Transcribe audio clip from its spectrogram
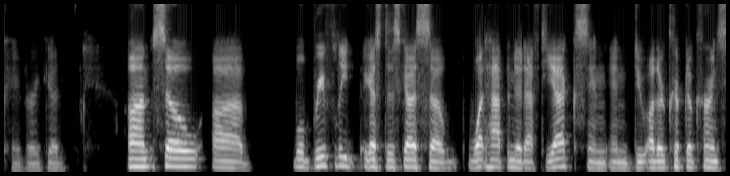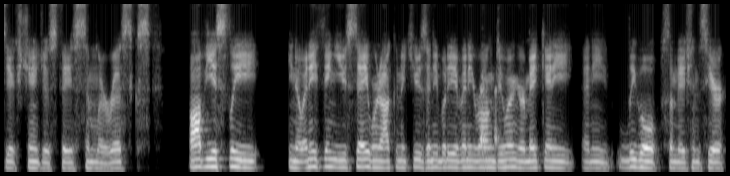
Okay, very good. Um, so uh, we'll briefly, I guess, discuss uh, what happened at FTX and and do other cryptocurrency exchanges face similar risks. Obviously, you know anything you say, we're not going to accuse anybody of any wrongdoing or make any any legal summations here.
